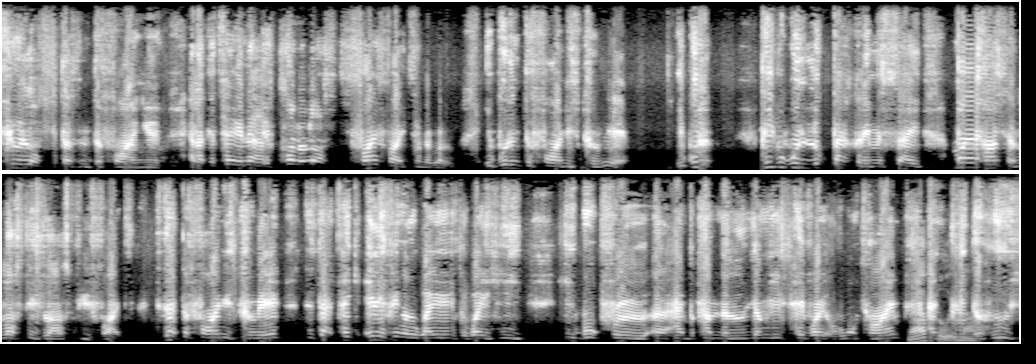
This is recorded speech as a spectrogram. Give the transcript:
Two losses doesn't define you. And I can tell you now, if Conor lost five fights in a row, it wouldn't define his career. It wouldn't. People wouldn't look back on him and say, Mike Tyson lost his last few fights. Does that define his career? Does that take anything away from the way he he walked through uh, and become the youngest heavyweight of all time? Absolutely and beat the Who's.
